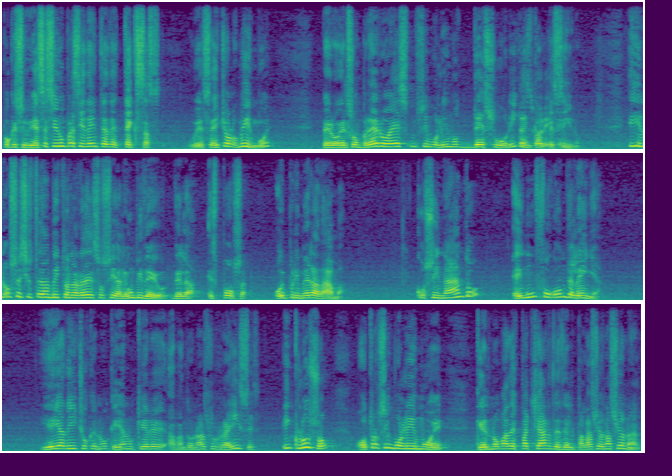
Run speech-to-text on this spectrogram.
porque si hubiese sido un presidente de Texas, hubiese hecho lo mismo, ¿eh? pero el sombrero es un simbolismo de su origen campesino. Y no sé si ustedes han visto en las redes sociales un video de la esposa, hoy primera dama, cocinando en un fogón de leña. Y ella ha dicho que no, que ella no quiere abandonar sus raíces. Incluso otro simbolismo es que él no va a despachar desde el Palacio Nacional,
